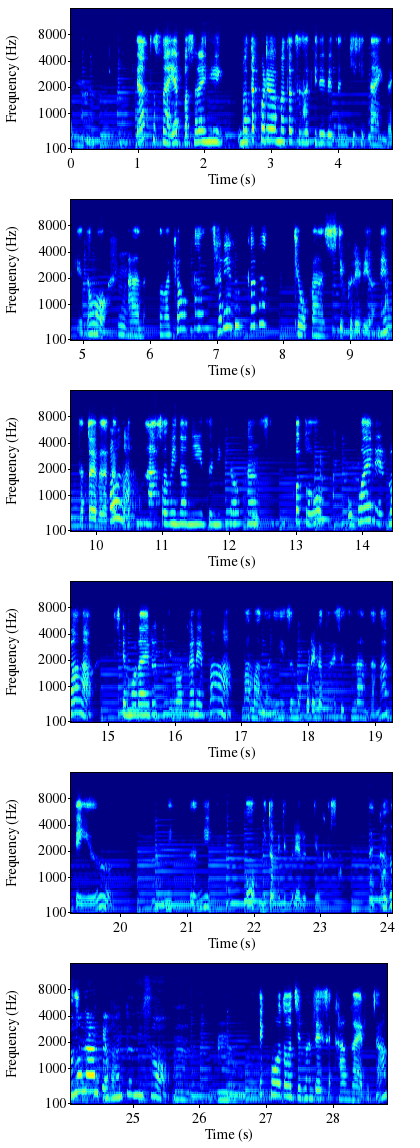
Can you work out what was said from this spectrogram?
ん。で、あとさ、やっぱそれに、またこれはまた続きで別に聞きたいんだけど、うんあの、その共感されるから共感してくれるよね。例えばだから、そうなの遊びのニーズに共感することを覚えれば、してもらえるって分かれば、ママのニーズもこれが大切なんだなっていうニーズにを認めてくれるっていうかさ。なんか子供なんて本当にそう。うん。うん、で行動を自分で考えるじゃん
